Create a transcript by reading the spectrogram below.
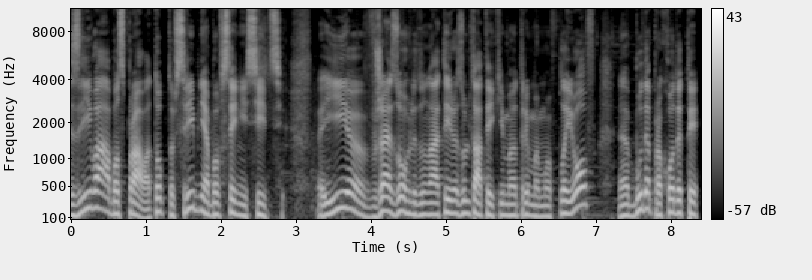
зліва або справа, тобто в срібній або в синій сітці. І вже з огляду на ті результати, які ми отримаємо в плей-офф, е, буде проходити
